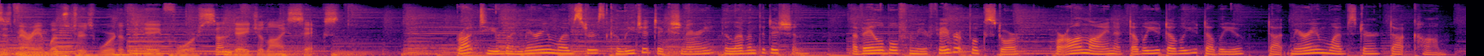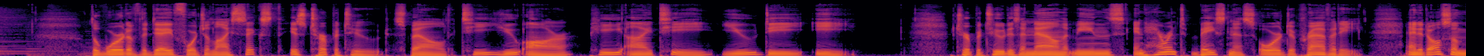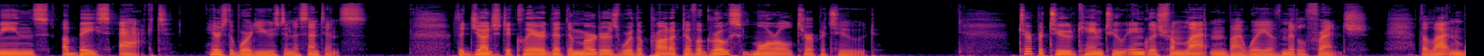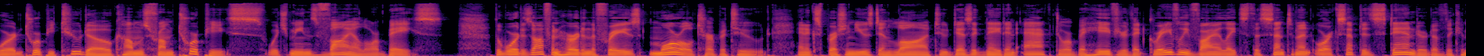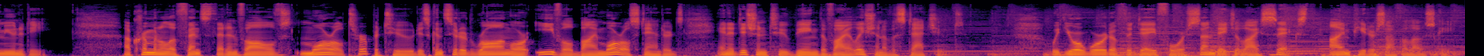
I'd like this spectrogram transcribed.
This is Merriam-Webster's Word of the Day for Sunday, July 6th. Brought to you by Merriam Webster's Collegiate Dictionary, 11th edition. Available from your favorite bookstore or online at www.merriam-webster.com. The word of the day for July 6th is turpitude, spelled T U R P I T U D E. Turpitude is a noun that means inherent baseness or depravity, and it also means a base act. Here's the word used in a sentence. The judge declared that the murders were the product of a gross moral turpitude. Turpitude came to English from Latin by way of Middle French. The Latin word turpitudo comes from turpis, which means vile or base. The word is often heard in the phrase moral turpitude, an expression used in law to designate an act or behavior that gravely violates the sentiment or accepted standard of the community. A criminal offense that involves moral turpitude is considered wrong or evil by moral standards, in addition to being the violation of a statute. With your word of the day for Sunday, July 6th, I'm Peter Sokolowski.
